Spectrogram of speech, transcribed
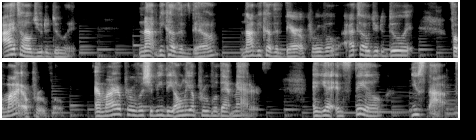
I told you to do it. Not because of them, not because of their approval. I told you to do it for my approval. And my approval should be the only approval that matters. And yet, and still, you stopped.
